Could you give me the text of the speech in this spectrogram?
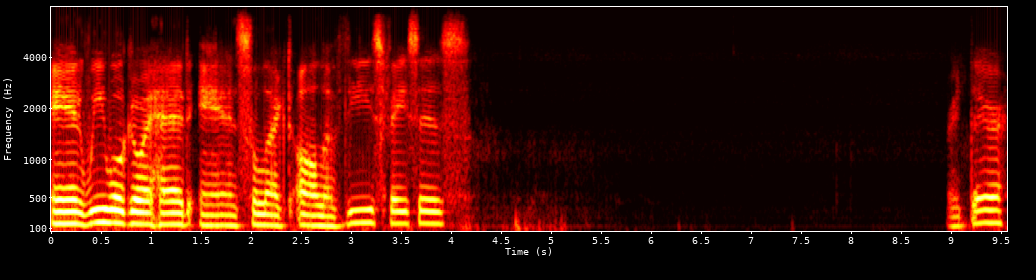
and we will go ahead and select all of these faces. Right there.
